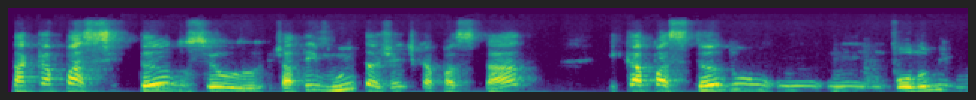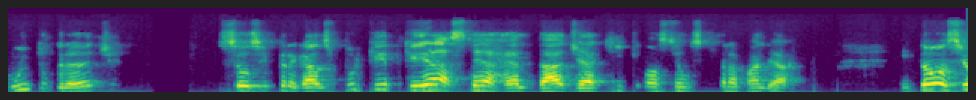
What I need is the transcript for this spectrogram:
Está capacitando seu. Já tem muita gente capacitada e capacitando um, um volume muito grande seus empregados. Por quê? Porque esta é a realidade, é aqui que nós temos que trabalhar. Então, assim,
